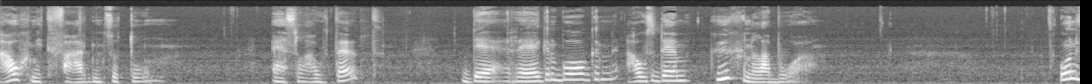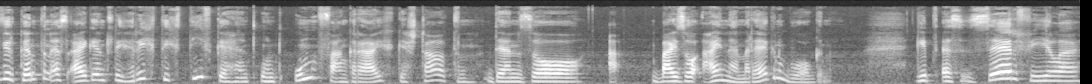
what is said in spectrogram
auch mit Farben zu tun. Es lautet der Regenbogen aus dem Küchenlabor. Und wir könnten es eigentlich richtig tiefgehend und umfangreich gestalten, denn so, bei so einem Regenbogen gibt es sehr viele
